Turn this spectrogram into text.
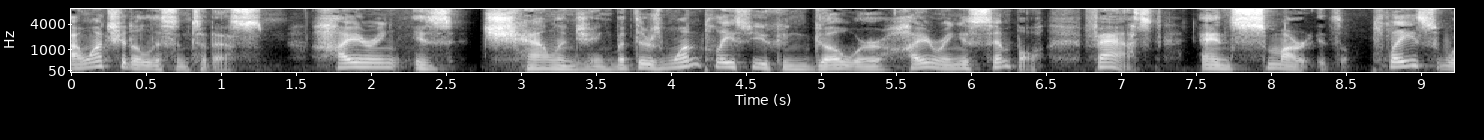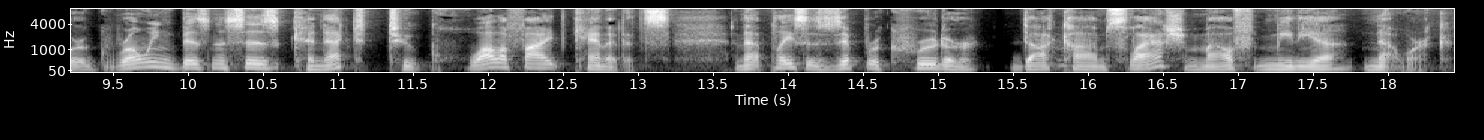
I want you to listen to this. Hiring is challenging, but there's one place you can go where hiring is simple, fast, and smart. It's a place where growing businesses connect to qualified candidates. And that place is ziprecruiter.com slash mouth media network.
